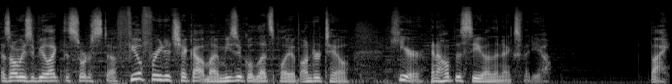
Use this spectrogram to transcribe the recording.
As always, if you like this sort of stuff, feel free to check out my musical Let's Play of Undertale here, and I hope to see you on the next video. Bye.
